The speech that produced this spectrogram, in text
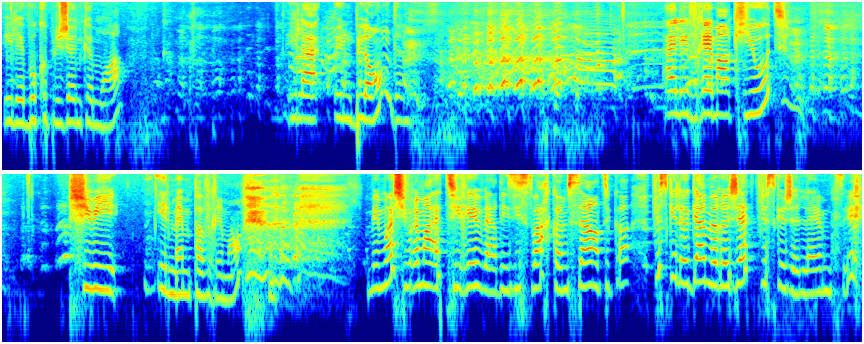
il est beaucoup plus jeune que moi. Il a une blonde. Elle est vraiment cute. Puis, il m'aime pas vraiment. Mais moi, je suis vraiment attirée vers des histoires comme ça, en tout cas. Plus que le gars me rejette, plus que je l'aime, tu sais.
